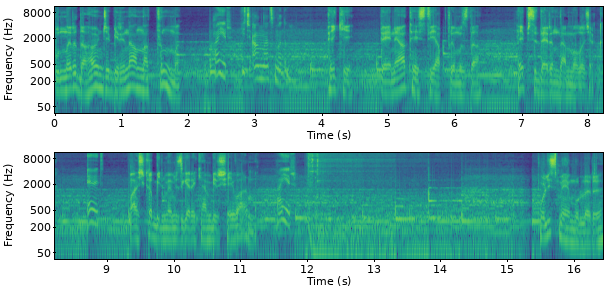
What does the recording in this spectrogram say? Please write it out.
Bunları daha önce birine anlattın mı? Hayır, hiç anlatmadım. Peki DNA testi yaptığımızda hepsi derinden mi olacak? Evet, Başka bilmemiz gereken bir şey var mı? hayır. Polis memurları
